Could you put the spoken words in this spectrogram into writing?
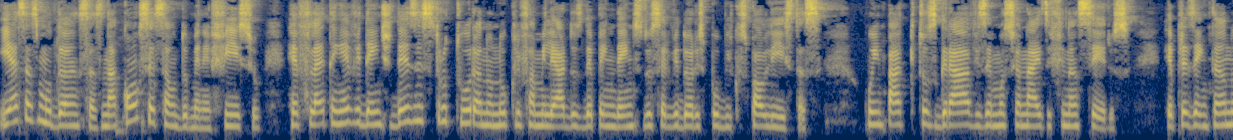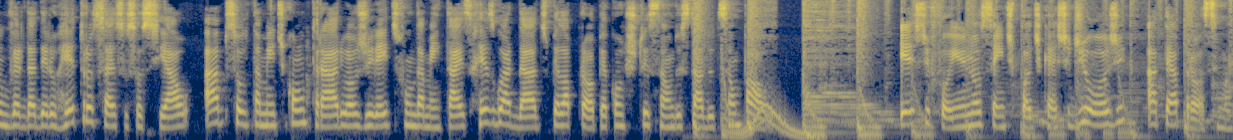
e essas mudanças na concessão do benefício refletem evidente desestrutura no núcleo familiar dos dependentes dos servidores públicos paulistas, com impactos graves emocionais e financeiros, representando um verdadeiro retrocesso social absolutamente contrário aos direitos fundamentais resguardados pela própria Constituição do Estado de São Paulo. Este foi o Inocente Podcast de hoje. Até a próxima.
